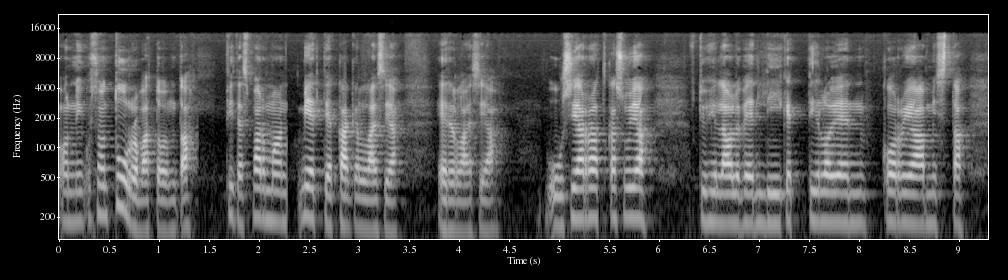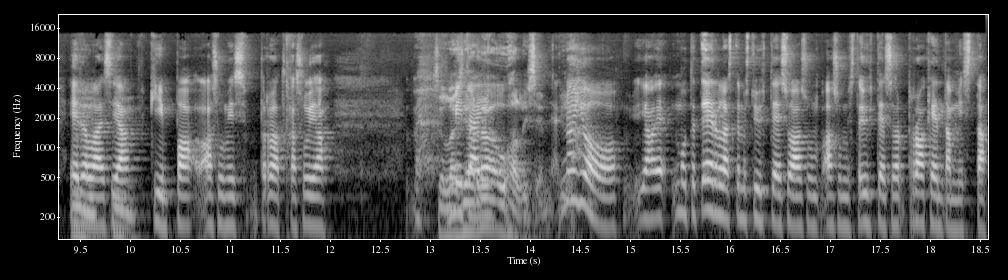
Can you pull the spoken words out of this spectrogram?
on, niin kuin, se on turvatonta. Pitäisi varmaan miettiä kaikenlaisia erilaisia uusia ratkaisuja, tyhjillä olevien liiketilojen korjaamista, erilaisia mm, mm. kimppa-asumisratkaisuja. Sellaisia mitä, rauhallisempia. No joo, ja, mutta erilaista yhteisöasumista, yhteisörakentamista,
